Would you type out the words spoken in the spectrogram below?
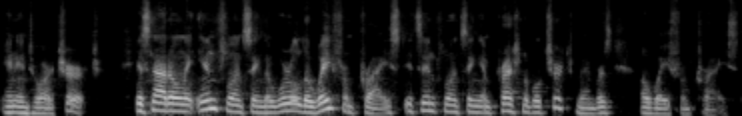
and into our church. It's not only influencing the world away from Christ, it's influencing impressionable church members away from Christ.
